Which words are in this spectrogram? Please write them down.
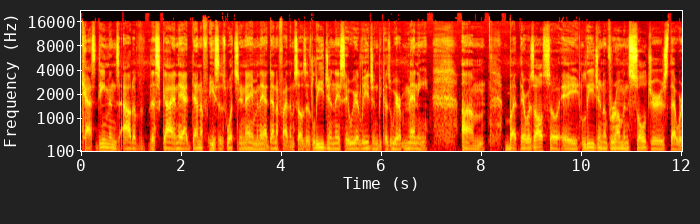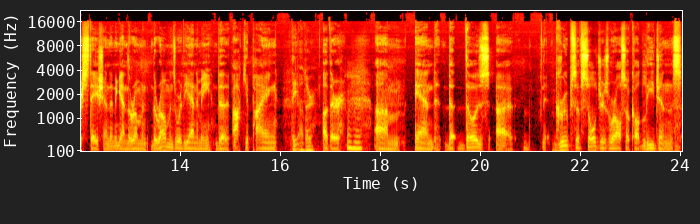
cast demons out of this guy, and they identify. He says, "What's your name?" And they identify themselves as Legion. They say, "We are Legion because we are many." Um, but there was also a legion of Roman soldiers that were stationed, and again, the Roman the Romans were the enemy, the occupying The other. other, um, and the, those uh, groups of soldiers were also called legions.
